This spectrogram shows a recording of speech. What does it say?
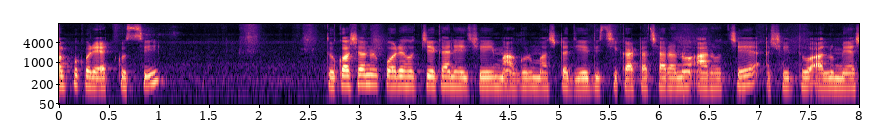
অল্প করে অ্যাড করছি। তো কষানোর পরে হচ্ছে এখানে সেই মাগুর মাছটা দিয়ে দিচ্ছি কাটা ছাড়ানো আর হচ্ছে সিদ্ধ আলু ম্যাশ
